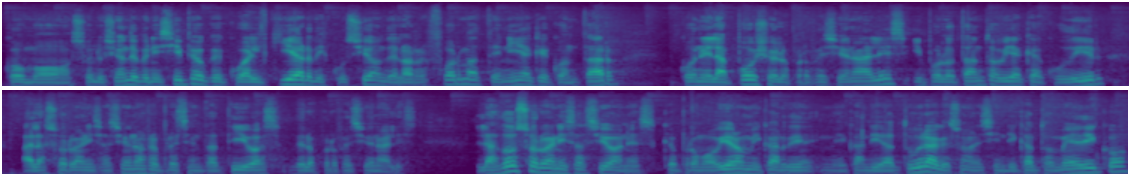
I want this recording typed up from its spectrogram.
como solución de principio que cualquier discusión de la reforma tenía que contar con el apoyo de los profesionales y por lo tanto había que acudir a las organizaciones representativas de los profesionales. Las dos organizaciones que promovieron mi, candidatura, que son el Sindicato Médico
